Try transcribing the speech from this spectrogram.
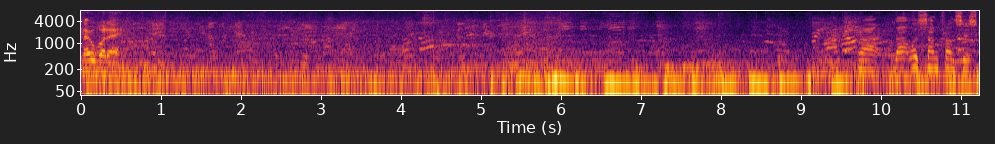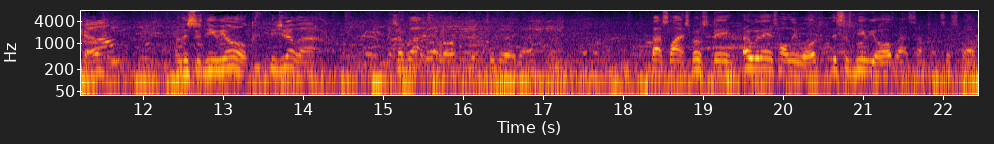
Nobody. Right, that was San Francisco, and this is New York. Did you know that? So that there, look, picture there, there. That's like supposed to be. Over there's Hollywood. This is New York. That's San Francisco.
